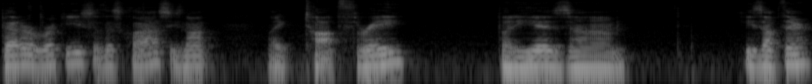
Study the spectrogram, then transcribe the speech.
better rookies of this class. He's not like top three, but he is um, he's up there,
